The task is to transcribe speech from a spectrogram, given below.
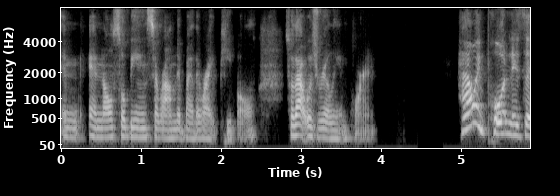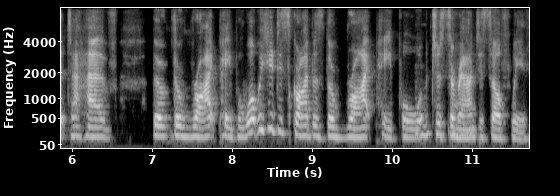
and, and also being surrounded by the right people. So that was really important. How important is it to have the, the right people? What would you describe as the right people mm-hmm. to surround yourself with?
